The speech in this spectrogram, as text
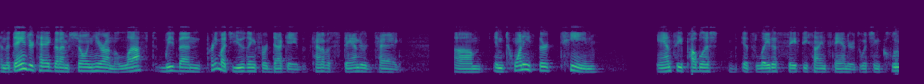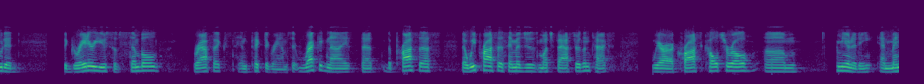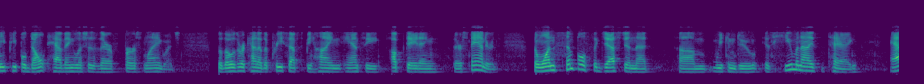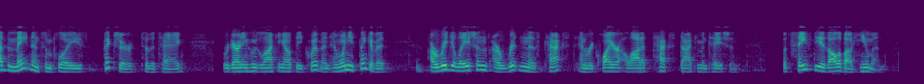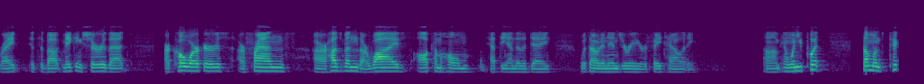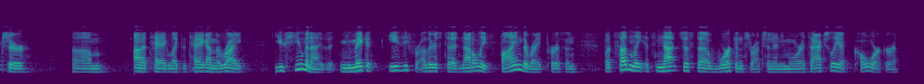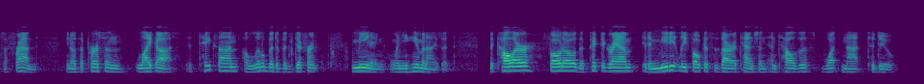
And the danger tag that I'm showing here on the left, we've been pretty much using for decades. It's kind of a standard tag. Um, in 2013, ANSI published its latest safety sign standards, which included the greater use of symbols, graphics, and pictograms. It recognized that the process that we process images much faster than text. We are a cross-cultural um, community, and many people don't have English as their first language. So those were kind of the precepts behind ANSI updating their standards. So one simple suggestion that um, we can do is humanize the tag, add the maintenance employee's picture to the tag, regarding who's locking out the equipment. And when you think of it, our regulations are written as text and require a lot of text documentation. But safety is all about humans, right? It's about making sure that our coworkers, our friends, our husbands, our wives all come home at the end of the day without an injury or fatality. Um, and when you put someone's picture um, on a tag, like the tag on the right, you humanize it and you make it easy for others to not only find the right person, but suddenly it's not just a work instruction anymore. It's actually a coworker. It's a friend. You know, it's a person like us. It takes on a little bit of a different meaning when you humanize it. The color, photo, the pictogram, it immediately focuses our attention and tells us what not to do.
